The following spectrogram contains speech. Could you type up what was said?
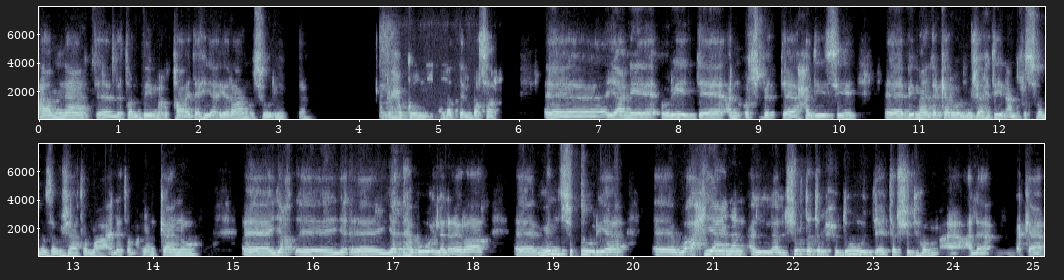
آمنات لتنظيم القاعدة هي إيران وسوريا بحكم غض البصر آه، يعني أريد أن أثبت حديثي آه، بما ذكره المجاهدين أنفسهم وزوجاتهم وعائلتهم أنهم كانوا آه، يذهبوا إلى العراق من سوريا واحيانا شرطه الحدود ترشدهم على مكان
